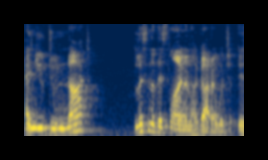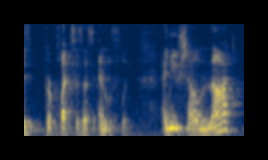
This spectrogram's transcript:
and you do not, listen to this line in the Haggadah, which is, perplexes us endlessly, and you shall not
